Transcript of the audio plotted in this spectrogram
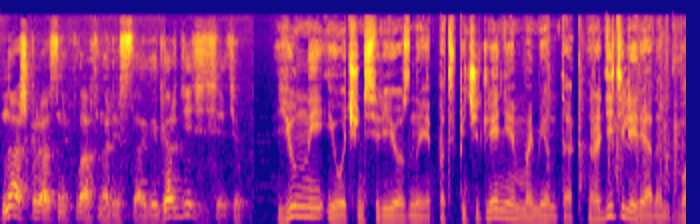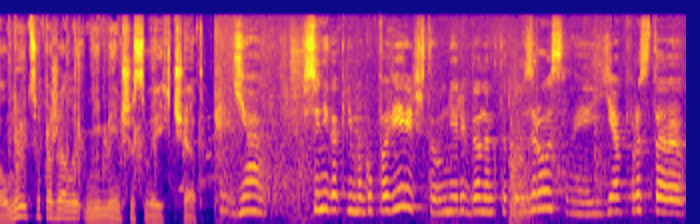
Наш красный флаг на Рейстаге. Гордитесь этим. Юные и очень серьезные, под впечатлением момента. Родители рядом волнуются, пожалуй, не меньше своих чад. Я все никак не могу поверить, что у меня ребенок такой взрослый. Я просто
